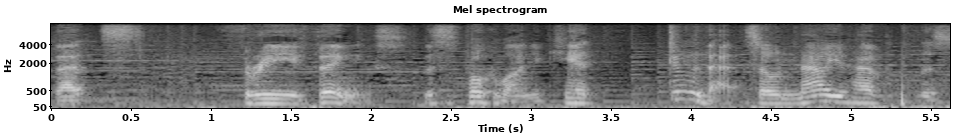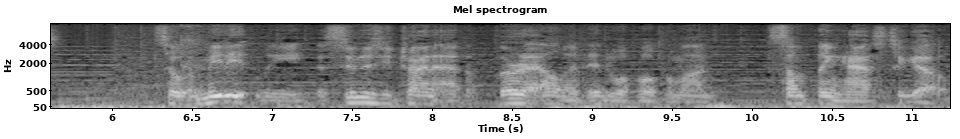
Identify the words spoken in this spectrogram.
That's three things. This is Pokemon. You can't do that. So now you have this. So immediately, as soon as you try to add a third element into a Pokemon, something has to go.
